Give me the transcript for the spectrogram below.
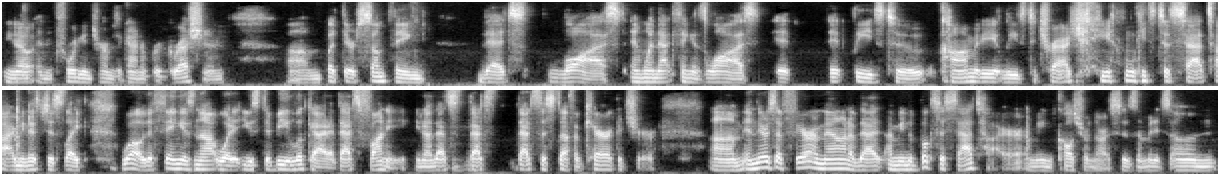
you know, in Freudian terms, a kind of regression. Um, but there's something that's lost. And when that thing is lost it it leads to comedy it leads to tragedy it leads to satire. I mean it's just like whoa the thing is not what it used to be. Look at it. That's funny. You know that's mm-hmm. that's that's the stuff of caricature. Um, and there's a fair amount of that. I mean the book's a satire. I mean culture of narcissism in its own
